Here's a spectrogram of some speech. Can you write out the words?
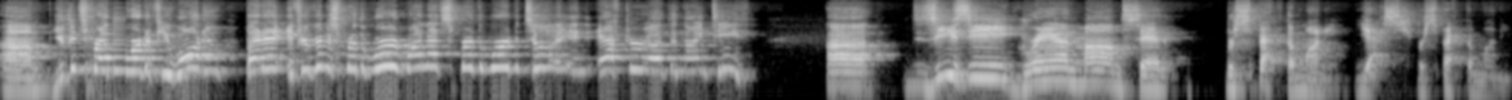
Um, you can spread the word if you want to, but if you're going to spread the word, why not spread the word until in, after uh, the 19th? Uh, ZZ Grandmom said, respect the money. Yes, respect the money.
